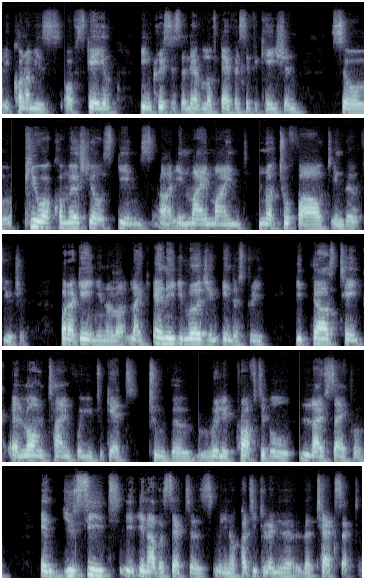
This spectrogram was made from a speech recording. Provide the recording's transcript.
economies of scale, increases the level of diversification. So, pure commercial schemes are, in my mind, not too far out in the future. But again, you know, like any emerging industry, it does take a long time for you to get to the really profitable life cycle. And you see it in other sectors, you know, particularly the, the tech sector.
